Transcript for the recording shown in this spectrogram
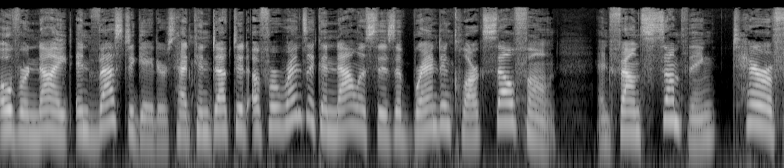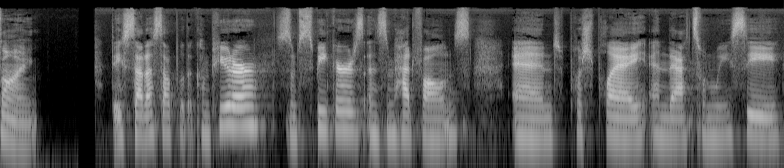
Overnight, investigators had conducted a forensic analysis of Brandon Clark's cell phone and found something terrifying. They set us up with a computer, some speakers, and some headphones and push play. And that's when we see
